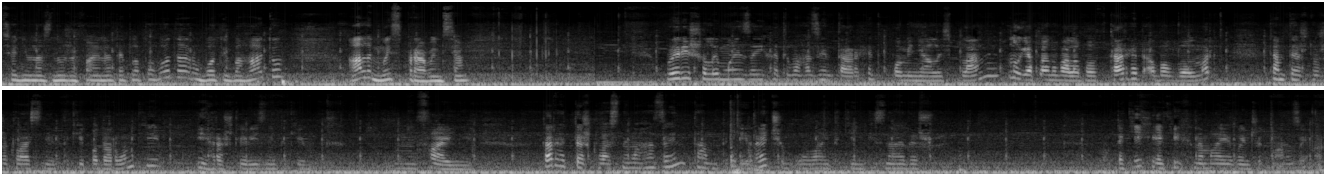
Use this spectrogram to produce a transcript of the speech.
Сьогодні в нас дуже файна тепла погода, роботи багато, але ми справимося. Вирішили ми заїхати в магазин Target, помінялись плани. Ну, я планувала або в Target, або в Walmart. Там теж дуже класні такі подарунки, іграшки різні такі файні. Target теж класний магазин, там такі речі бувають, такі, які знайдеш. Таких, яких немає в інших магазинах.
